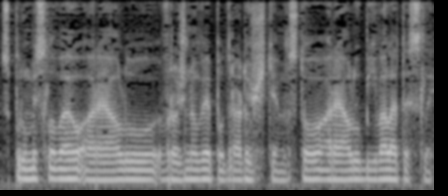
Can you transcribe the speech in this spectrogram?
z průmyslového areálu v Rožnově pod Radoštěm, z toho areálu bývalé Tesly.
